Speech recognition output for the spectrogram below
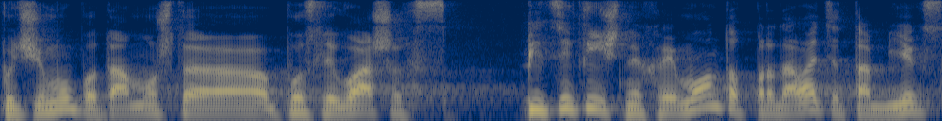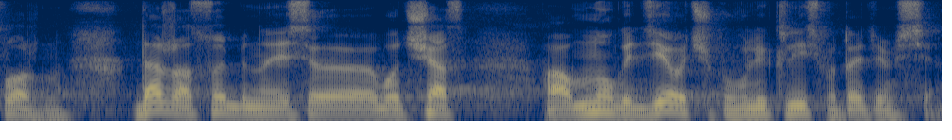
Почему? Потому что после ваших специфичных ремонтов продавать этот объект сложно. Даже особенно если вот сейчас много девочек увлеклись вот этим всем.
